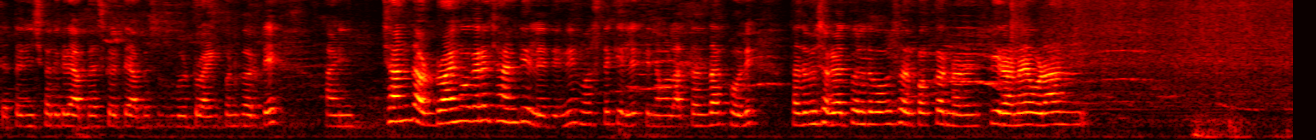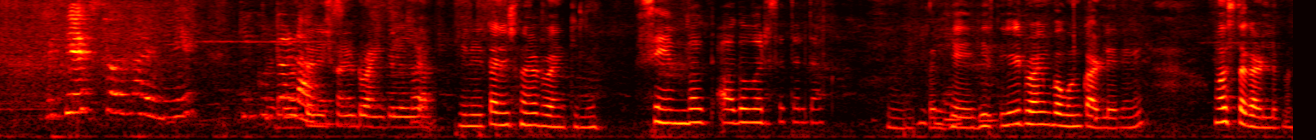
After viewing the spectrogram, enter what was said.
तर तनिष्का तिकडे अभ्यास करते अभ्यासासोबत ड्रॉइंग पण करते. आणि छान ड्रॉइंग वगैरे छान केले तिने मस्त केले तिने मला आत्ताच दाखवले. तर आता मी सगळ्यात पहिलं तर बाबा स्वयंपाक करणार आहे. किराणा एवढा आणि तनिष्काने ड्रॉइंग केलेलं आहे. हिने तनिष्काने ड्रॉइंग केली. सेम बघ अगं वर्ष तर दाखव. हम्म, तर हे ही ही ड्रॉइंग बघून काढली तिने. मस्त काढली पण.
